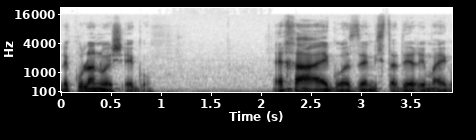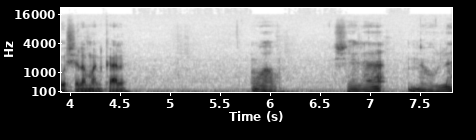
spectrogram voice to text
לכולנו יש אגו. איך האגו הזה מסתדר עם האגו של המנכ"ל? וואו, שאלה מעולה.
